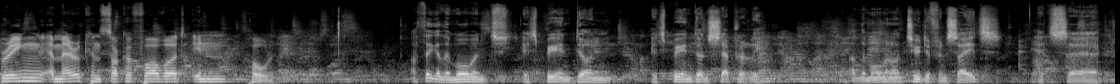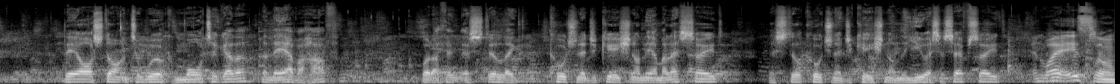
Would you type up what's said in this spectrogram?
bring American soccer forward in whole? I think at the moment it's being done. It's being done separately at the moment on two different sides. It's uh, they are starting to work more together than they ever have. But I think there's still like coaching education on the MLS side. There's still coaching education on the USSF side. And why is so?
